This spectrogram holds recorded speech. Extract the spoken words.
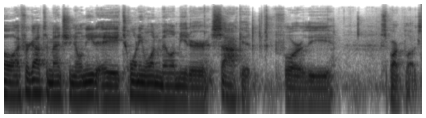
Oh, I forgot to mention you'll need a 21 millimeter socket for the spark plugs.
